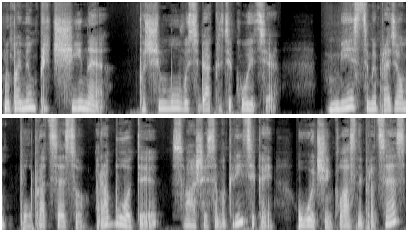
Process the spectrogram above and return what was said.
Мы поймем причины почему вы себя критикуете. Вместе мы пройдем по процессу работы с вашей самокритикой. Очень классный процесс.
